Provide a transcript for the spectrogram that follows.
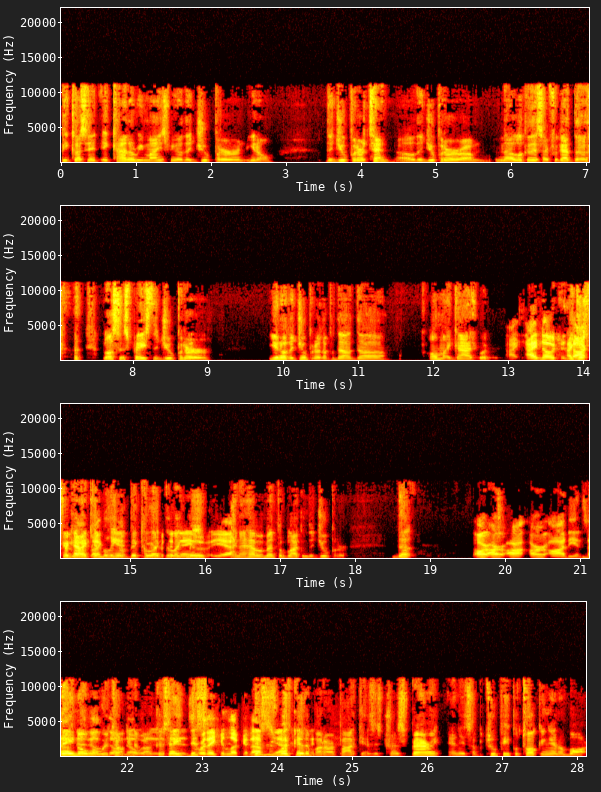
because it, it kind of reminds me of the Jupiter, you know, the Jupiter 10, uh, the Jupiter. Um, now look at this. I forgot the Lost in Space, the Jupiter, you know, the Jupiter, the, the, the, oh my gosh, what, I, I know what you're I just forgot. about. I can't believe a can't big collector like me. Yeah, and I have a mental block on the Jupiter. The, our, our our our audience. They know there, what we're talking about, because hey, is, this- or they can look it up. this is yeah. what's good about our podcast. It's transparent and it's two people talking in a bar.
